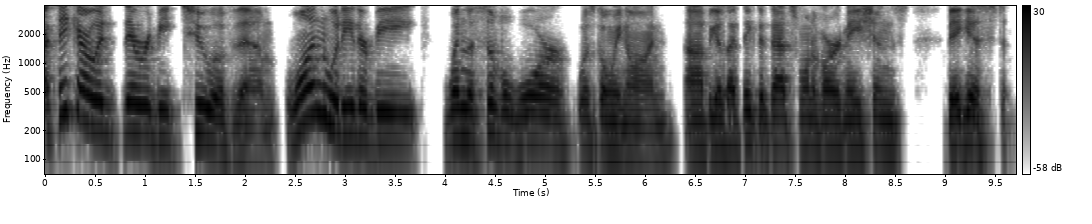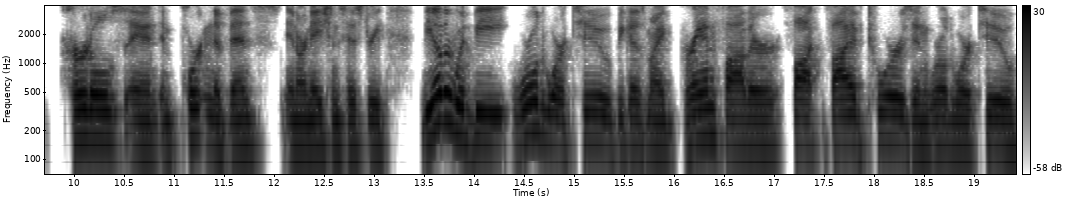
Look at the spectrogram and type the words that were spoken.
I think I would there would be two of them. One would either be when the Civil War was going on, uh, because I think that that's one of our nation's biggest hurdles and important events in our nation's history. The other would be World War II, because my grandfather fought five tours in World War II.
